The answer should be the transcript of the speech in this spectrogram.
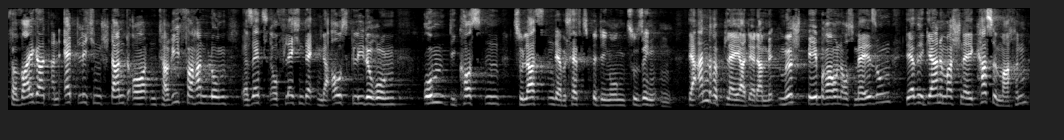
verweigert an etlichen Standorten Tarifverhandlungen. Er setzt auf flächendeckende Ausgliederungen um die Kosten zulasten der Geschäftsbedingungen zu sinken. Der andere Player, der da mitmischt, B. Braun aus Melsungen, der will gerne mal schnell Kasse machen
